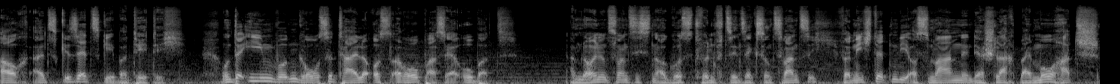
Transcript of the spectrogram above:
auch als Gesetzgeber tätig. Unter ihm wurden große Teile Osteuropas erobert. Am 29. August 1526 vernichteten die Osmanen in der Schlacht bei Mohacs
